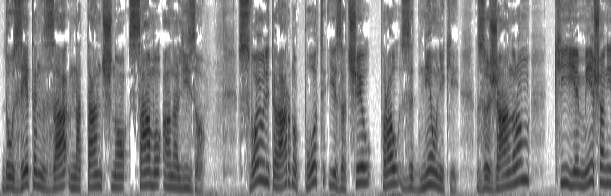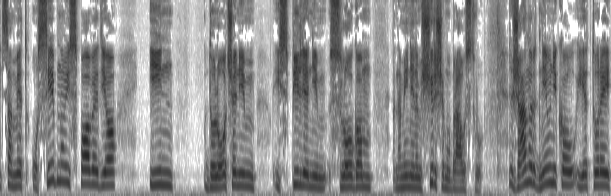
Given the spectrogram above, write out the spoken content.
dovzeten za natančno samoanalizo. Svojo literarno pot je začel prav z dnevniki, z žanrom, ki je mešanica med osebno izpovedjo in določenim izpiljenim slogom, namenjenem širšemu bravstvu. Žanr dnevnikov je torej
